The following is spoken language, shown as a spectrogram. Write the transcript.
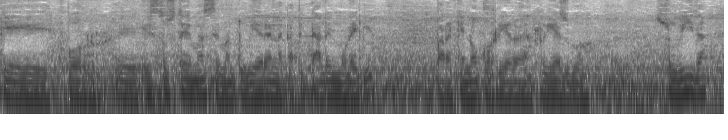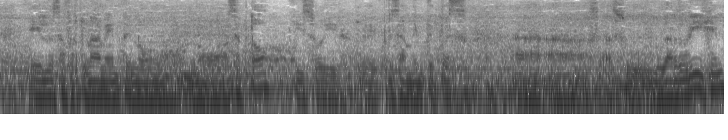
que por eh, estos temas se mantuviera en la capital, en Morelia, para que no corriera riesgo su vida. Él desafortunadamente no, no aceptó, quiso ir eh, precisamente pues a, su lugar de origen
